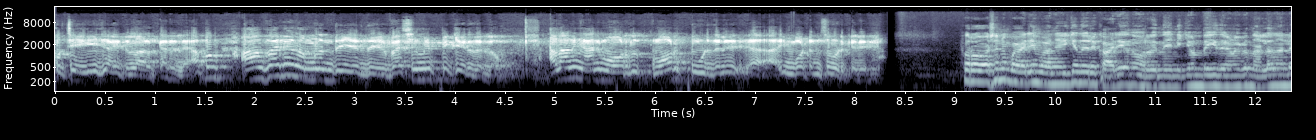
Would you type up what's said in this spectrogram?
കുറച്ച് ഏജ് ആയിട്ടുള്ള ആൾക്കാരല്ലേ. അപ്പം അവരെ നമ്മൾ എന്ത് ചെയ്യരുത്? വിഷമിപ്പിക്കരുതല്ലോ. അതാണ് ഞാൻ മോർ മോർ കൂടുതൽ ഇമ്പോർട്ടൻസ് കൊടുക്കൽ. ഇപ്പോൾ റോഷനും ഭാര്യയും പറഞ്ഞിരിക്കുന്ന ഒരു കാര്യം എന്ന് പറയുന്നത് എനിക്കുണ്ട് ഇത് കണക്ക് നല്ല നല്ല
